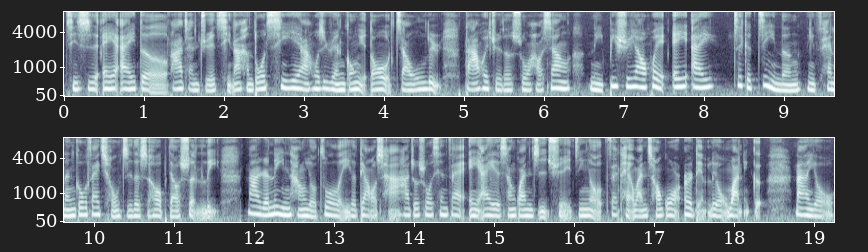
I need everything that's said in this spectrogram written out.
其实 AI 的发展崛起，那很多企业啊，或是员工也都有焦虑，大家会觉得说，好像你必须要会 AI。这个技能，你才能够在求职的时候比较顺利。那人力银行有做了一个调查，他就说现在 AI 的相关职缺已经有在台湾超过二点六万个，那有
